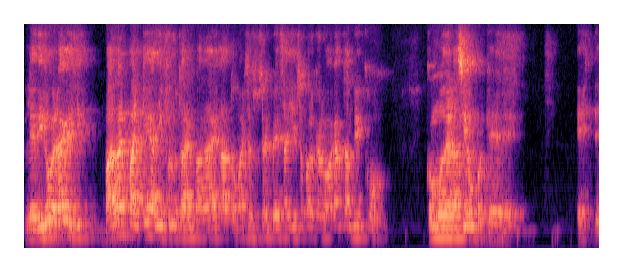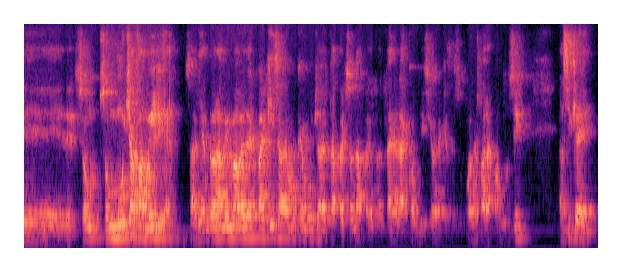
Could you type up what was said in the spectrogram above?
le, digo ¿verdad? que si van al parque a disfrutar, van a, tomarse su cerveza y eso, pero que lo hagan también con, con moderación, porque este, son, son muchas familias saliendo a la misma vez del parque y sabemos que muchas de estas personas pues, no están en las condiciones que se supone para conducir. Así que eh,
